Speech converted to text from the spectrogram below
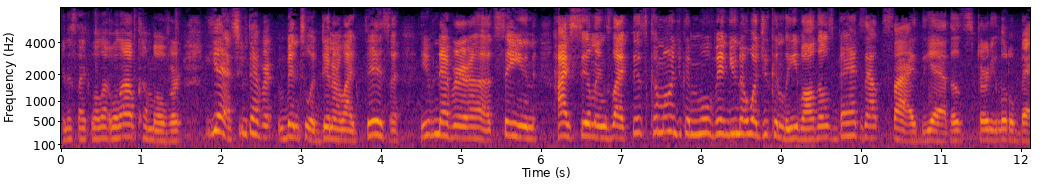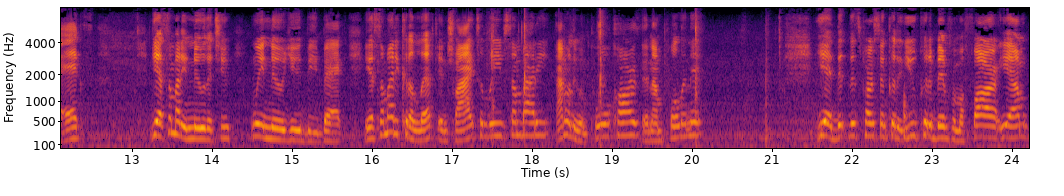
And it's like, well, well, I'll come over. Yes, you've never been to a dinner like this. Uh, you've never uh, seen high ceilings like this. Come on, you can move in. You know what? You can leave all those bags outside. Yeah, those dirty little bags yeah, somebody knew that you, we knew you'd be back. Yeah, somebody could have left and tried to leave somebody. I don't even pull cars and I'm pulling it. Yeah, th- this person could have, you could have been from afar. Yeah, I'm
